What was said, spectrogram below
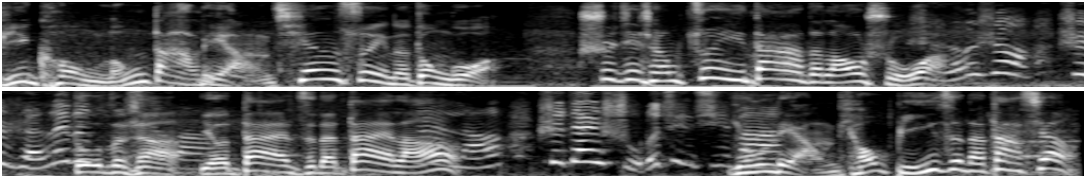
比恐龙大两千岁的动物，世界上最大的老鼠。小龙兽是人类的肚子上有袋子的袋狼。袋狼是袋鼠的亲戚有两条鼻子的大象。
